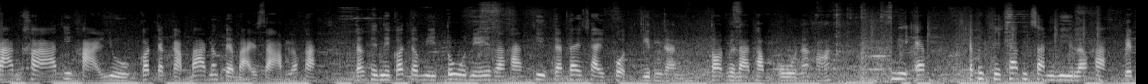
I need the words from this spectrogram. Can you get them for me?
ร้านค้าที่ขายอยู่ ก็จะกลับบ้านตั้งแต่บ่ายสามแล้วค่ะ แล้วทีนี้ก็จะมีตู้นี้นะคะที่จะได้ใช้กดกินกัน ตอนเวลาทำโอนะคะ มีแอปแอปพลิเคชันซันวีแล้วค่ะ เป็น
